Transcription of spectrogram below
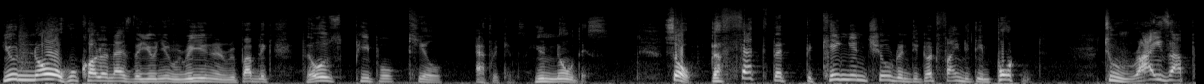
you know who colonized the Union, Reunion Republic. Those people kill Africans. You know this. So the fact that the Kenyan children did not find it important to rise up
